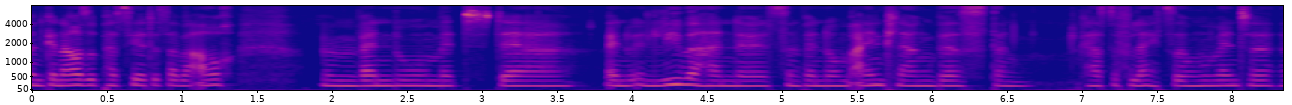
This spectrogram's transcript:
Und genauso passiert es aber auch ähm, wenn du mit der, wenn du in Liebe handelst und wenn du im Einklang bist, dann hast du vielleicht so Momente,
